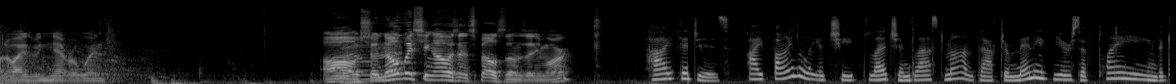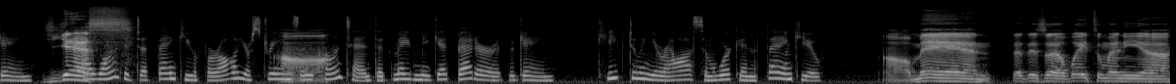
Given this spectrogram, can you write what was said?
Otherwise we never win. Oh, so no witching hours and spellstones anymore. Hi Fidges, I finally achieved Legend last month after many years of playing the game. Yes! I wanted to thank you for all your streams and content that made me get better at the game. Keep doing your awesome work and thank you. Oh man, that is uh, way too many uh,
